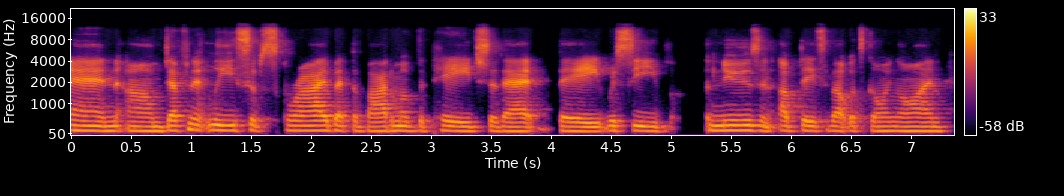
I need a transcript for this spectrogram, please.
And um, definitely subscribe at the bottom of the page so that they receive news and updates about what's going on.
